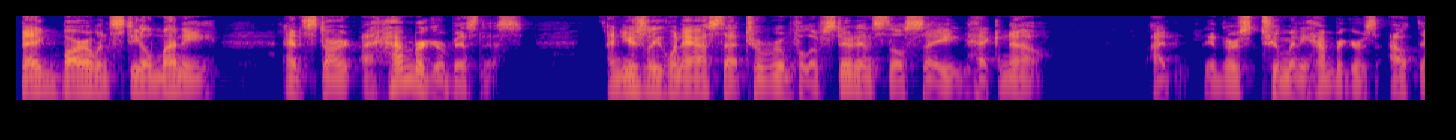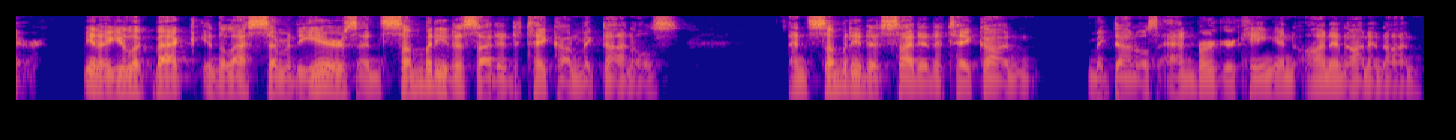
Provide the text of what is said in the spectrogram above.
beg, borrow, and steal money and start a hamburger business? And usually, when I ask that to a room full of students, they'll say, heck no. I, there's too many hamburgers out there. You know, you look back in the last 70 years, and somebody decided to take on McDonald's, and somebody decided to take on McDonald's and Burger King, and on and on and on.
